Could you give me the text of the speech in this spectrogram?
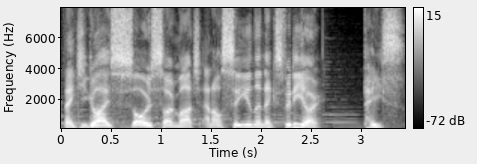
Thank you guys so, so much, and I'll see you in the next video. Peace.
